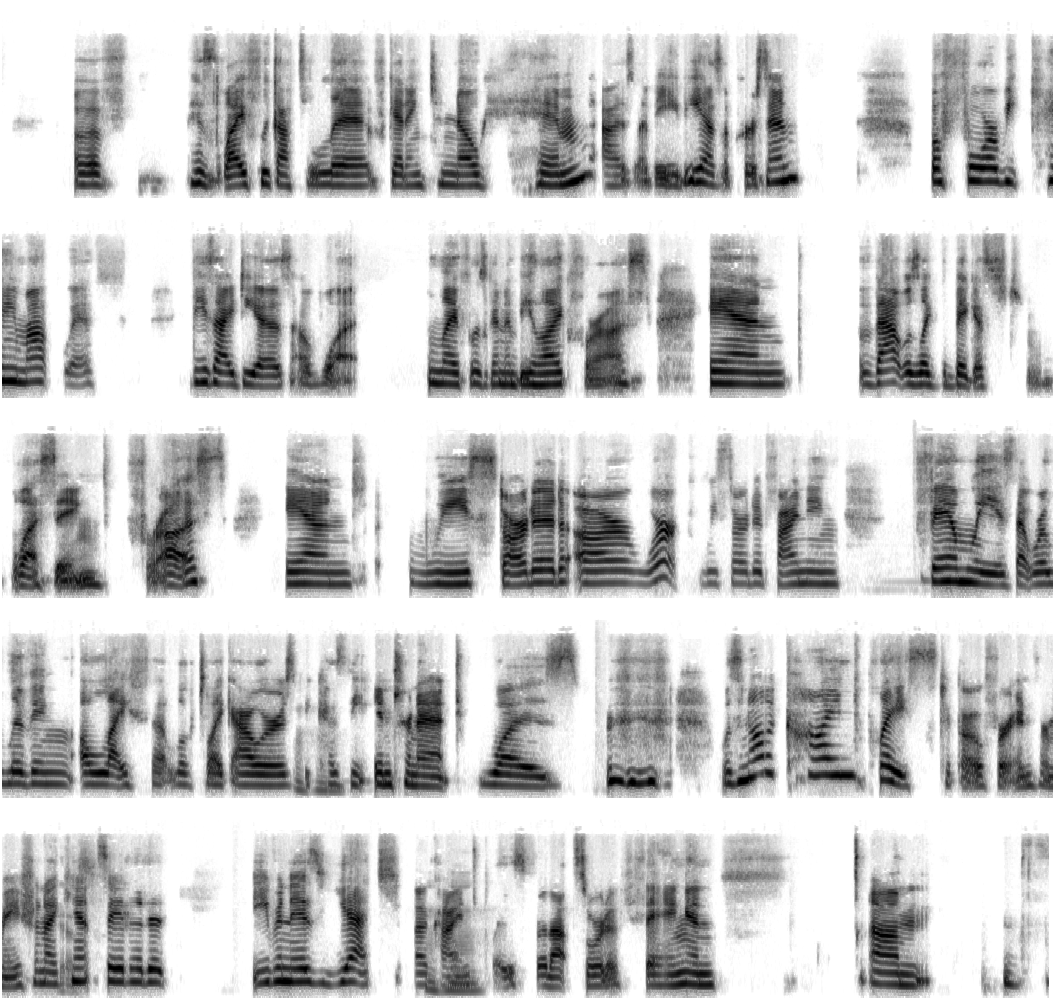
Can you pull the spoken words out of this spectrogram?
of his life we got to live, getting to know him as a baby, as a person, before we came up with these ideas of what life was going to be like for us. And that was like the biggest blessing for us. And we started our work. We started finding families that were living a life that looked like ours mm-hmm. because the internet was was not a kind place to go for information. I yes. can't say that it even is yet a mm-hmm. kind place for that sort of thing and um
